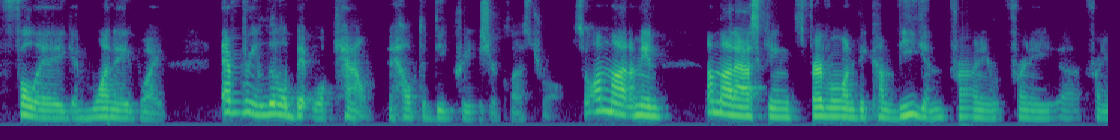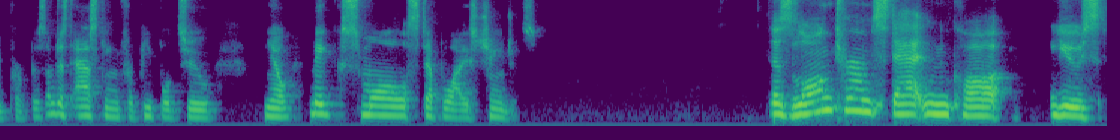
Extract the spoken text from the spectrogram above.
full egg and one egg white, every little bit will count and help to decrease your cholesterol. So I'm not, I mean, I'm not asking for everyone to become vegan for any for any uh, for any purpose. I'm just asking for people to, you know, make small stepwise changes. Does long-term statin ca- use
